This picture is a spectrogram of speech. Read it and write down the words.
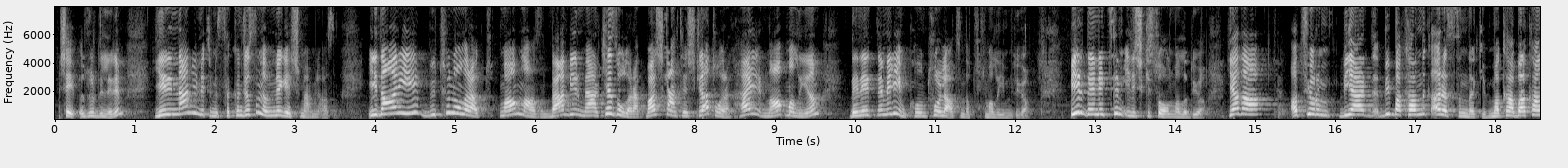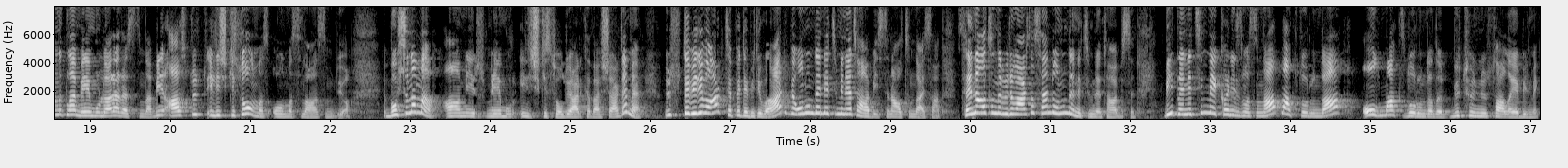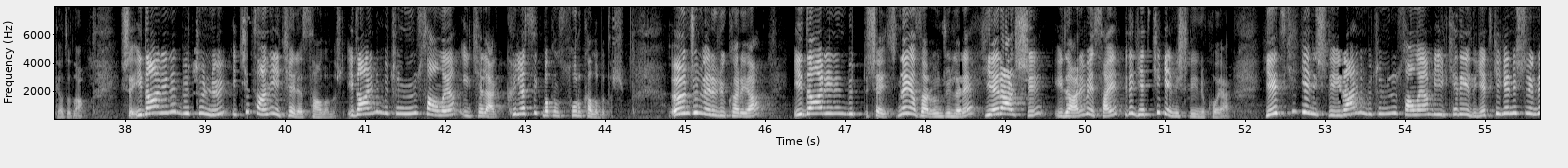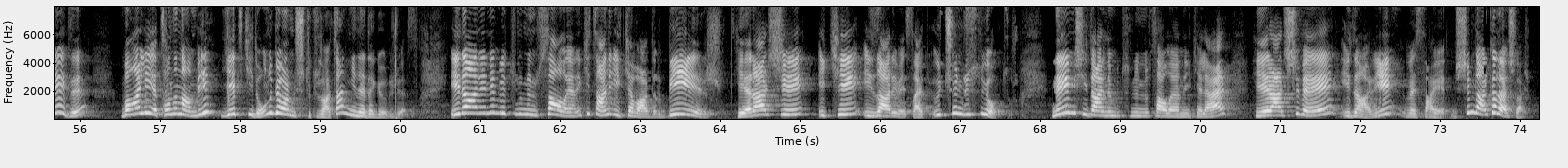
şey özür dilerim. Yerinden yönetimin sakıncasının önüne geçmem lazım. İdareyi bütün olarak tutmam lazım. Ben bir merkez olarak, başkent teşkilat olarak her yeri ne yapmalıyım? Denetlemeliyim, kontrol altında tutmalıyım diyor. Bir denetim ilişkisi olmalı diyor. Ya da atıyorum bir yerde bir bakanlık arasındaki bakanlıkla memurlar arasında bir ast üst ilişkisi olması, olması lazım diyor. E boşuna mı amir memur ilişkisi oluyor arkadaşlar değil mi? Üstte biri var, tepede biri var ve onun denetimine tabisin altındaysan. Senin altında biri varsa sen de onun denetimine tabisin. Bir denetim mekanizması ne yapmak zorunda? Olmak zorundadır bütünlüğü sağlayabilmek adına. İşte idarenin bütünlüğü iki tane ilkeyle sağlanır. İdarenin bütünlüğünü sağlayan ilkeler klasik bakın soru kalıbıdır. Öncül verir yukarıya. İdarenin şey ne yazar öncüllere? Hiyerarşi, idari vesayet bir de yetki genişliğini koyar. Yetki genişliği idarenin bütünlüğünü sağlayan bir ilke değildi. Yetki genişliği neydi? Valiye tanınan bir yetkiydi. Onu görmüştük zaten yine de göreceğiz. İdarenin bütünlüğünü sağlayan iki tane ilke vardır. Bir, hiyerarşi, iki, idari vesayet. Üçüncüsü yoktur. Neymiş idarenin bütünlüğünü sağlayan ilkeler? Hiyerarşi ve idari vesayetmiş. Şimdi arkadaşlar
